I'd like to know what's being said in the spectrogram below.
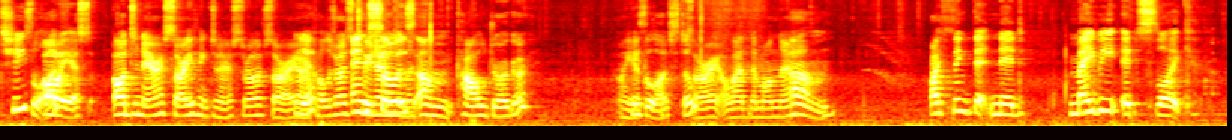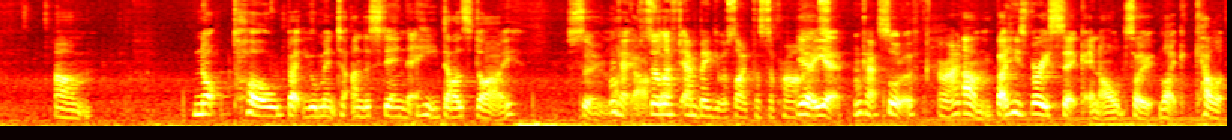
she's alive. Oh yes. Oh Daenerys. Sorry, you think Daenerys is alive? Sorry, I apologize. And Two so is on um Khal Drogo. oh, yeah. He's alive still. Sorry, I'll add them on there. Um, I think that Ned, maybe it's like, um, not told, but you're meant to understand that he does die soon. like, okay, so left ambiguous like the Sopranos. Yeah, yeah, Okay. sort of. All right. Um, but he's very sick and old, so like cal-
